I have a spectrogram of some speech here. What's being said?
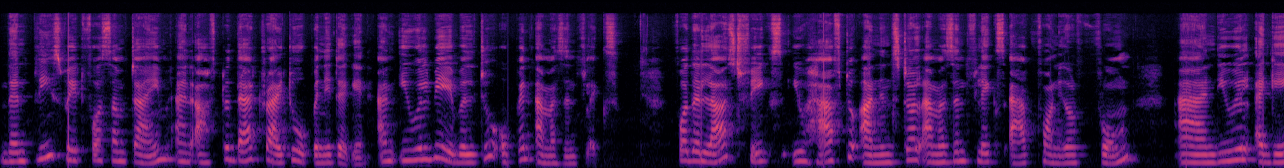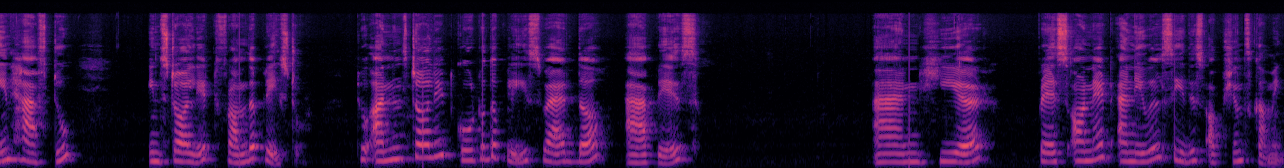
then please wait for some time and after that try to open it again and you will be able to open Amazon Flex. For the last fix, you have to uninstall Amazon Flex app on your phone and you will again have to install it from the Play Store. To uninstall it, go to the place where the app is and here press on it and you will see this options coming.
